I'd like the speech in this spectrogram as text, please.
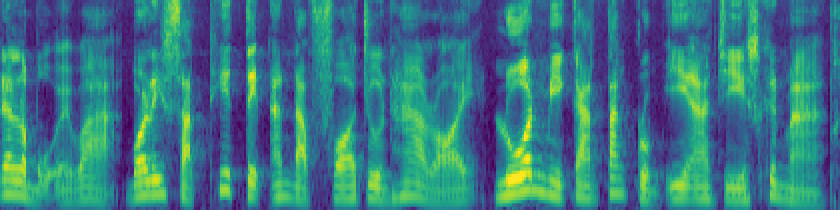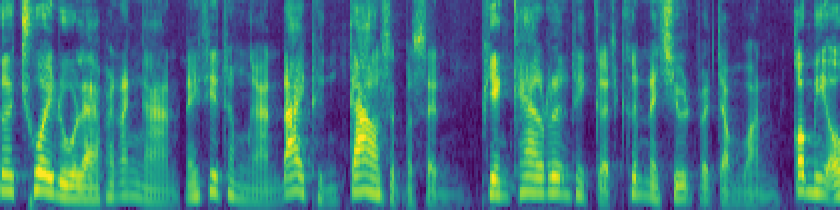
ได้ระบุไว้ว่า บริษัทที่ติดอันดับ Fortune 500 ล้วนมีการตั้งกลุ่ม ERGs ขึ้นมา เพื่อช่วยดูแลพนักงานในที่ทำงานได้ถึง 90%เพียงแค่เรื่องที่เกิดขึ้นในชีวิตประจำวัน ก็มีโอ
